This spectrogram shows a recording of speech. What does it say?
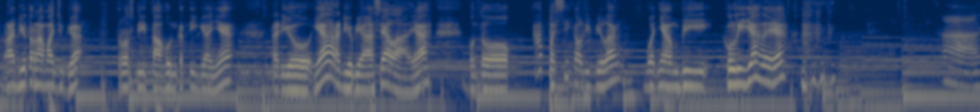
radio ternama juga. Terus di tahun ketiganya radio ya radio biasa lah ya. Untuk apa sih kalau dibilang buat nyambi kuliah lah ya. Nah,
